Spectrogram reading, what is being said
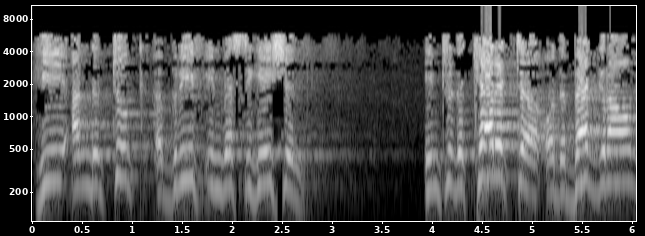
He undertook a brief investigation into the character or the background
